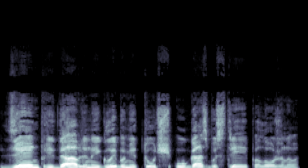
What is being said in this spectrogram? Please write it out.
День, придавленный глыбами туч, угас быстрее положенного.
